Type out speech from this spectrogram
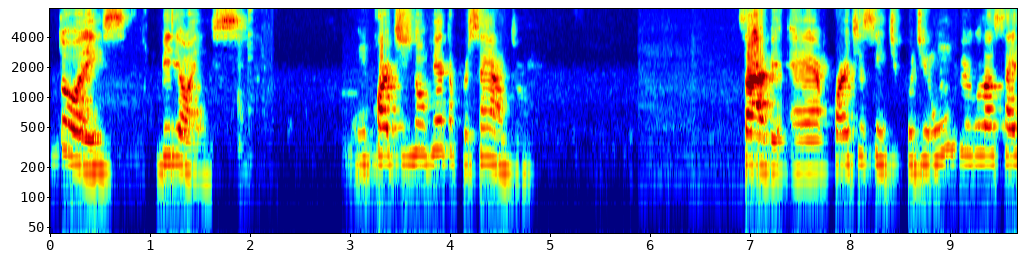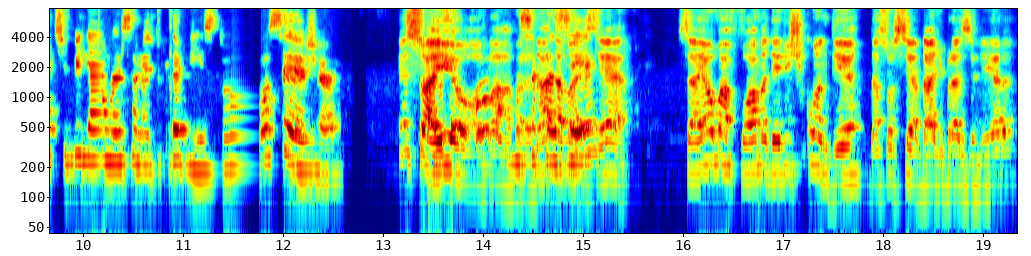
2 bilhões. Um corte de 90%. Sabe? É corte assim, tipo de 1,7 bilhão no orçamento previsto. Ou seja. Isso aí, ô, Bárbara, nada fazer... mais é. Isso aí é uma forma dele esconder da sociedade brasileira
